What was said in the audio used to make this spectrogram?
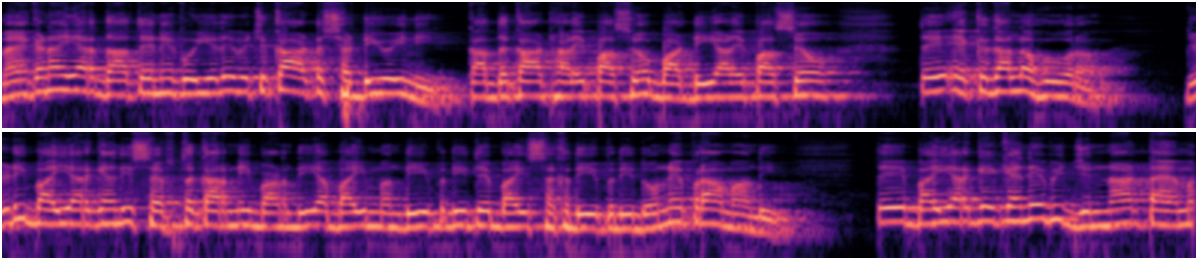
ਮੈਂ ਕਹਣਾ ਯਾਰ, ਦਾਤੇ ਨੇ ਕੋਈ ਇਹਦੇ ਵਿੱਚ ਘਾਟ ਛੱਡੀ ਹੋਈ ਨਹੀਂ। ਕੱਦ ਕਾਠ ਵਾਲੇ ਪਾਸਿਓਂ, ਬਾਡੀ ਵਾਲੇ ਪਾਸਿਓਂ ਤੇ ਇੱਕ ਗੱਲ ਹੋਰ, ਜਿਹੜੀ ਬਾਈ ਅਰਗਿਆਂ ਦੀ ਸਿਫਤ ਕਰਨੀ ਬਣਦੀ ਆ, ਬਾਈ ਮਨਦੀਪ ਦੀ ਤੇ ਬਾਈ ਸਖਦੀਪ ਦੀ, ਦੋਨੇ ਭਰਾਵਾਂ ਦੀ। ਤੇ ਬਾਈ ਅਰਗੇ ਕਹਿੰਦੇ ਵੀ ਜਿੰਨਾ ਟਾਈਮ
